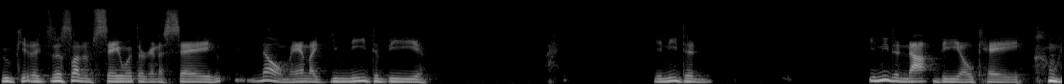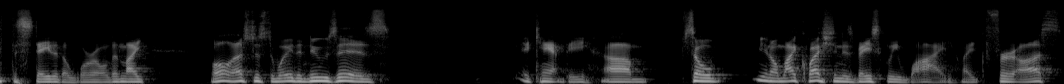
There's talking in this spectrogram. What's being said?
Who ca- like, just let them say what they're gonna say? No, man. Like, you need to be. You need to. You need to not be okay with the state of the world, and like, well, that's just the way the news is. It can't be. Um, so, you know, my question is basically why? Like, for us,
